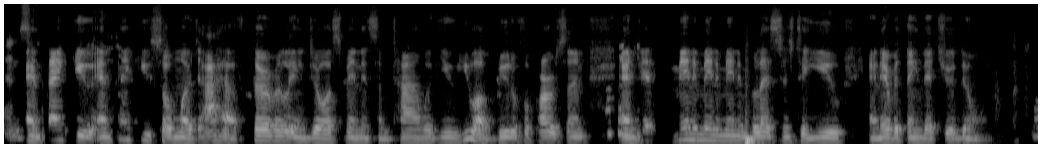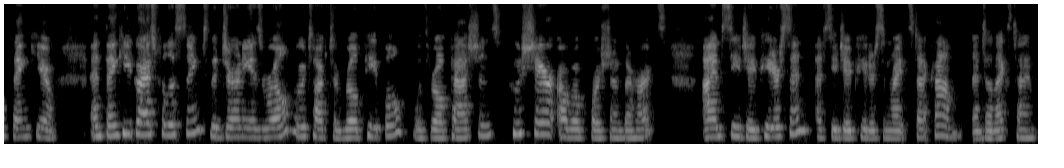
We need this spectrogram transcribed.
And, so- and thank you, and thank you so much. I have thoroughly enjoyed spending some time with you. You are a beautiful person, oh, and just many, many, many blessings to you and everything that you're doing. Well, thank you. And thank you guys for listening to The Journey is Real, where we talk to real people with real passions who share a real portion of their hearts. I'm CJ Peterson of cjpetersonwrites.com. Until next time.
